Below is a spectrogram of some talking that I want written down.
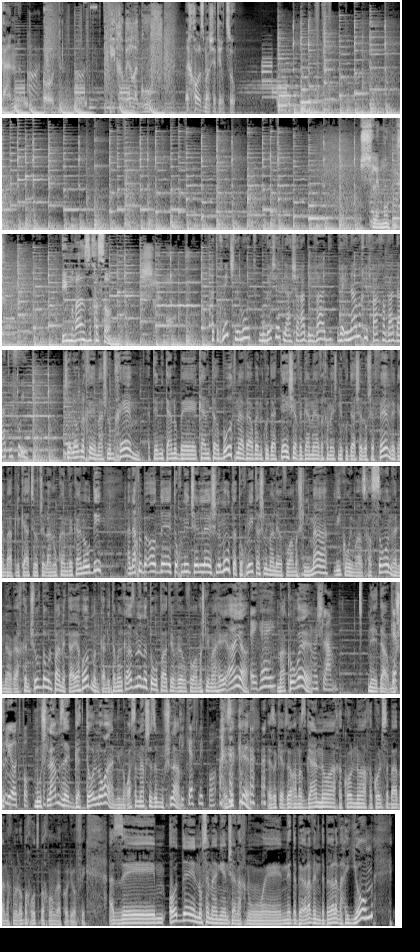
כאן עוד. להתחבר לגוף בכל זמן שתרצו. שלמות עם רז חסון התוכנית שלמות מוגשת להעשרה בלבד ואינה מחליפה חוות דעת רפואית. שלום לכם, מה שלומכם? אתם איתנו בכאן תרבות 104.9 וגם 105.3 FM וגם באפליקציות שלנו כאן וכאן אודי. אנחנו בעוד uh, תוכנית של uh, שלמות, התוכנית השלמה לרפואה משלימה. לי קוראים רז חסון ואני מארח כאן שוב באולפן את איה הוד, מנכ"לית המרכז לנטורופתיה ורפואה משלימה. היי hey, איה. היי hey, היי. Hey. מה קורה? מושלם. נהדר. כיף מושל... להיות פה. מושלם זה גדול נורא, אני נורא שמח שזה מושלם. כי כיף לי פה. איזה כיף, איזה כיף. זהו, המזגן נוח, הכל נוח, הכל סבבה, אנחנו לא בחוץ בחום והכל יופי. אז אה, עוד אה, נושא מעניין שאנחנו אה, נדבר עליו, ונדבר עליו היום,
